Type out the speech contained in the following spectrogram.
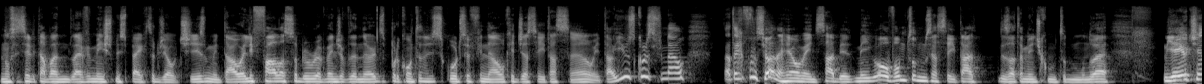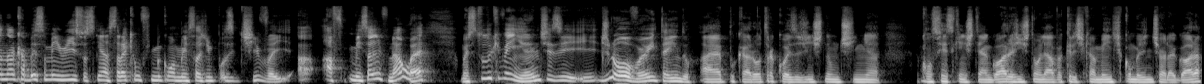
Não sei se ele tava levemente no espectro de autismo e tal. Ele fala sobre o Revenge of the Nerds por conta do discurso final que é de aceitação e tal. E o discurso final até que funciona realmente, sabe? Meio, oh, vamos todo mundo se aceitar exatamente como todo mundo é. E aí eu tinha na cabeça meio isso, assim, ah, será que é um filme com uma mensagem positiva? E a, a mensagem final é, mas tudo que vem antes, e, e, de novo, eu entendo. A época era outra coisa, a gente não tinha a consciência que a gente tem agora, a gente não olhava criticamente como a gente olha agora.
